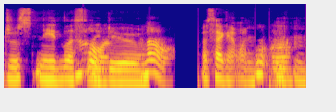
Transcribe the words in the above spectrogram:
just needlessly No, do no, a second one. Mm-mm.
